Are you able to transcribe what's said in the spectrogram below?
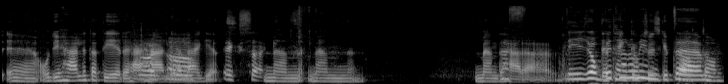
Eh, och det är härligt att det är det här Ja, härliga ja, läget. exakt. Men, men, men det här... eh, Det är jobbigt tänkte när de också vi inte- prata om.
